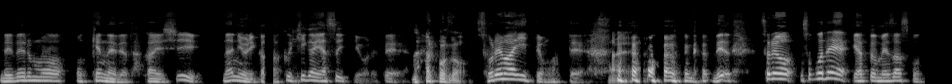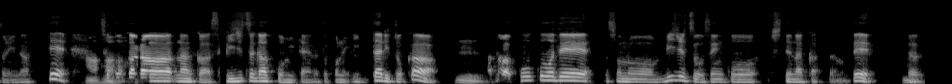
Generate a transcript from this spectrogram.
レベルも県内では高いし、何より学費が安いって言われて、なるほど。それはいいって思って、はい。なんかで、それを、そこでやっと目指すことになって、そこからなんか美術学校みたいなところに行ったりとか、うん。あとは高校でその美術を専攻してなかったので、うん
